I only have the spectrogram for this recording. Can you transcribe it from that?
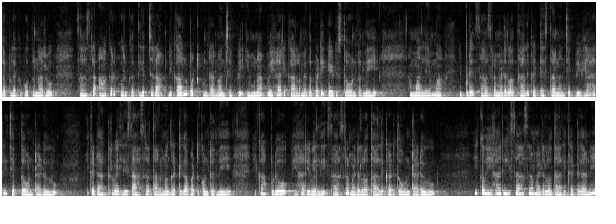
చెప్పలేకపోతున్నారు. సహస్ర ఆఖరి కోరిక తీర్చరా నీ కాళ్ళు పట్టుకుంటాను అని చెప్పి యమున విహారి కాళ్ళ మీద పడి ఏడుస్తూ ఉంటుంది. అమ్మ లేమ్మా ఇప్పుడే సహస్ర మెడలో తాలి కట్టేస్తానని చెప్పి విహారి చెప్తూ ఉంటాడు. ఇక డాక్టర్ వెళ్ళి సహస్ర తలను గట్టిగా పట్టుకుంటుంది. ఇక అప్పుడు విహారి వెళ్ళి సహస్ర మెడలో తాలి కడుతూ ఉంటాడు. ఇక విహారి సహస్ర మెడలో తాలి కట్టగానే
